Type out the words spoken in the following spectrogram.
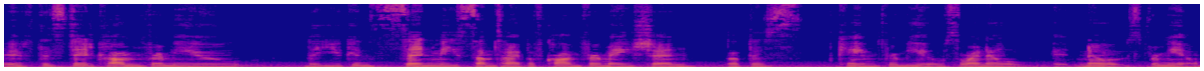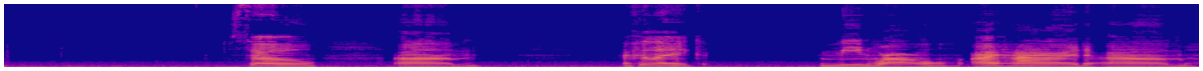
if this did come from you, that you can send me some type of confirmation that this came from you so I know it was from you. So, um, I feel like meanwhile, I had um,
